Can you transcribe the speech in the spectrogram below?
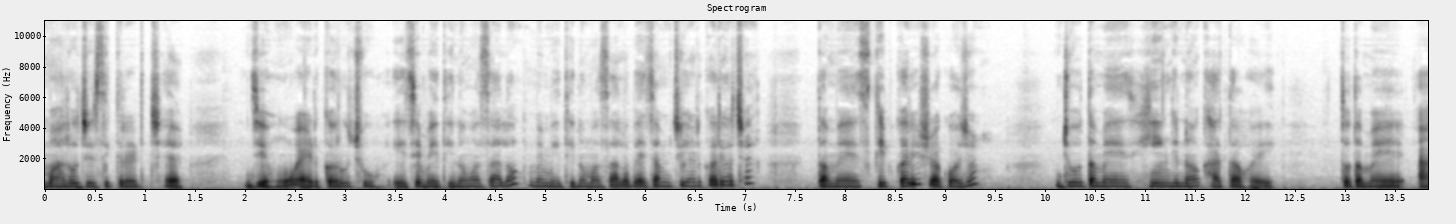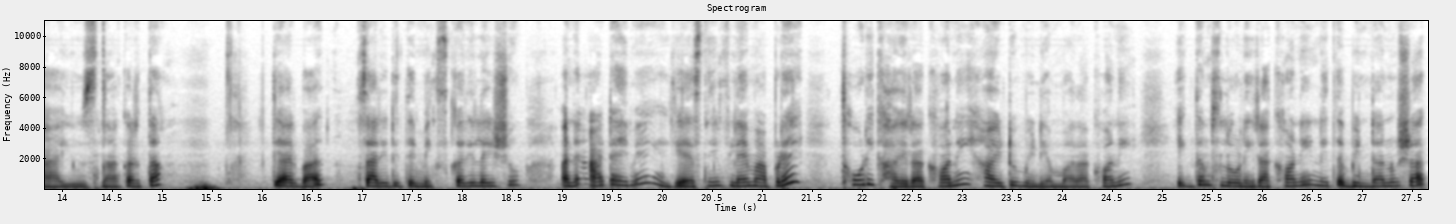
મારો જે સિક્રેટ છે જે હું એડ કરું છું, એ છે મેથીનો મસાલો. મેં મેથીનો મસાલો બે ચમચી એડ કર્યો છે. તમે સ્કીપ કરી શકો છો. જો તમે હિંગ ન ખાતા હોય, તો તમે આ યુઝ ના કરતા. ત્યારબાદ સારી રીતે મિક્સ કરી લઈશું અને આ ટાઈમે ગેસની ફ્લેમ આપણે થોડીક હાઈ રાખવાની, હાઈ ટુ મીડિયમમાં રાખવાની, એકદમ સ્લો નહીં રાખવાની, નહીં તો ભીંડાનું શાક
